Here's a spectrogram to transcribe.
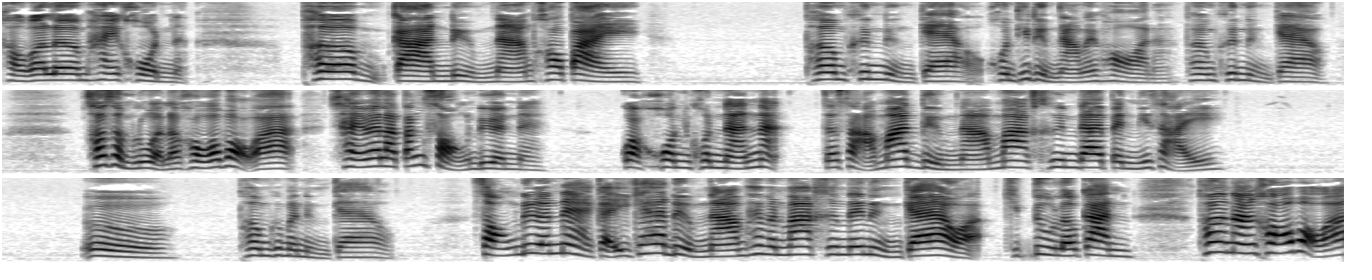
เขาก็เริ่มให้คนเพิ่มการดื่มน้ำเข้าไป เพิ่มขึ้นหนึ่งแก้ว คนที่ดื่มน้ำไม่พอนะเพิ่มขึ้นหนึ่งแก้วเขาสำรวจแล้วเขาก็บอกว่าใช้เวลาตั้งสองเดือนเนี่ยกว่าคนคนนั้นน่ะจะสามารถดื่มน้ำมากขึ้นได้เป็นนิสัย เออ เพิ่มขึ้นมาหนึ่งแก้วสองเดือนแน่กับอีแค่ดื่มน้ำให้มันมากขึ้นได้หนึ่งแก้วอะ่ะ คิดดูแล้วกัน เพราะฉะนั้นเขาบอกว่า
